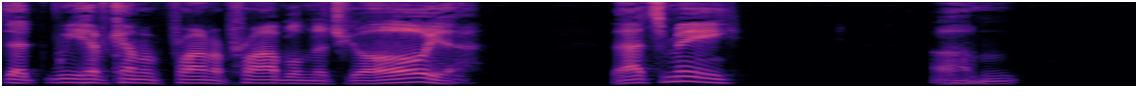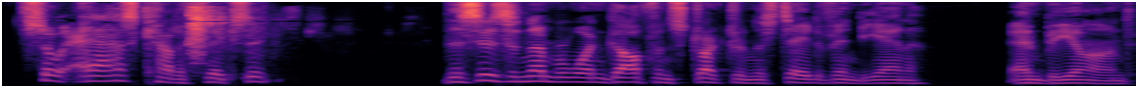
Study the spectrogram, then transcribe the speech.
that we have come upon a problem that you go, oh yeah, that's me. Um, so ask how to fix it. This is the number one golf instructor in the state of Indiana and beyond.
